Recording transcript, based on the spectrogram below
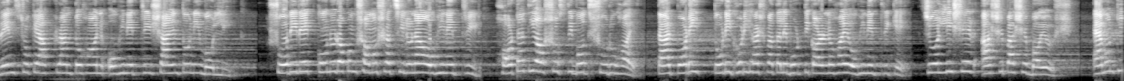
ব্রেন স্ট্রোকে আক্রান্ত হন অভিনেত্রী সায়ন্তনী মল্লিক। শরীরে কোনো রকম সমস্যা ছিল না অভিনেত্রীর। হঠাৎই অস্বস্তি বোধ শুরু হয়। তারপরেই তড়িঘড়ি হাসপাতালে ভর্তি করানো হয় অভিনেত্রীকে। চল্লিশের আশেপাশে বয়স। এমনকি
